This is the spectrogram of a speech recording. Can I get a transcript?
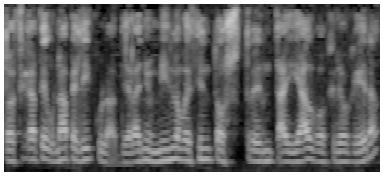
Entonces fíjate una película del año 1930 y algo creo que era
